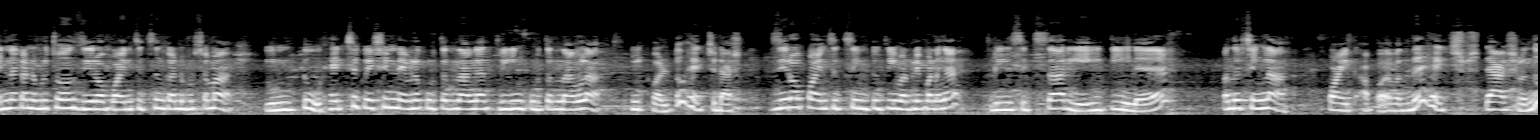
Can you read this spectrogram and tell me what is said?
என்ன கண்டுபிடிச்சோம்? ஜீரோ பாயிண்ட் சிக்ஸ்னு கண்டுபிடிச்சோமா? இன்டூ ஹெச் கொஷின் எவ்வளோ கொடுத்துருந்தாங்க? த்ரீன்னு கொடுத்துருந்தாங்களா? Equal to H dash zero point six into three multiply பண்ணுங்க. த்ரீ சிக்ஸ் ஆர் எயிட்டீனு வந்துருச்சுங்களா? பாயிண்ட் அப்போ வந்து ஹெச் டேஷ் வந்து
